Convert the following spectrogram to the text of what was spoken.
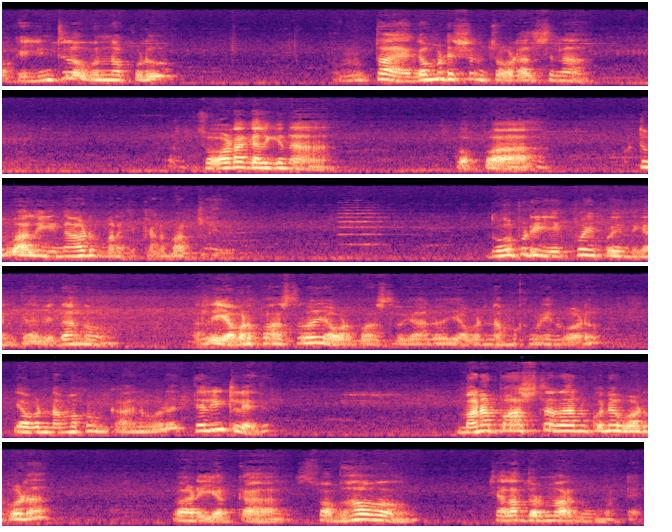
ఒక ఇంటిలో ఉన్నప్పుడు అంత అగమడిషన్ చూడాల్సిన చూడగలిగిన గొప్ప కుటుంబాలు ఈనాడు మనకి కనబడట్లేదు. దోపిడీ ఎక్కువైపోయింది కనుక విధానం అసలు ఎవడ పాస్టరో ఎవడ పాస్టర్ కాదో ఎవడు నమ్మకమైన వాడో ఎవడు నమ్మకం కానివాడో తెలియట్లేదు. మన పాస్టర్ అనుకునేవాడు కూడా వాడి యొక్క స్వభావం చాలా దుర్మార్గం ఉంటాయి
